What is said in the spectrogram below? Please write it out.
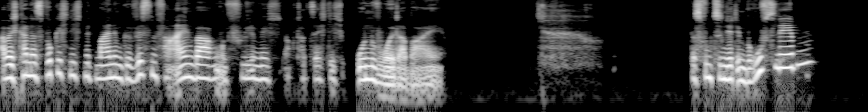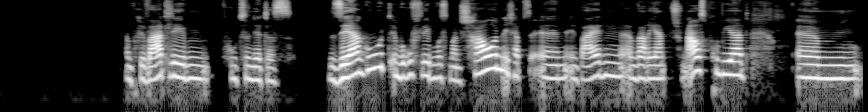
aber ich kann das wirklich nicht mit meinem Gewissen vereinbaren und fühle mich auch tatsächlich unwohl dabei. Das funktioniert im Berufsleben. Im Privatleben funktioniert das sehr gut. Im Berufsleben muss man schauen. Ich habe es ähm, in beiden ähm, Varianten schon ausprobiert ähm,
